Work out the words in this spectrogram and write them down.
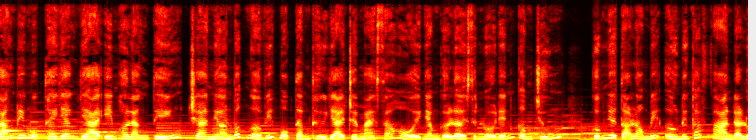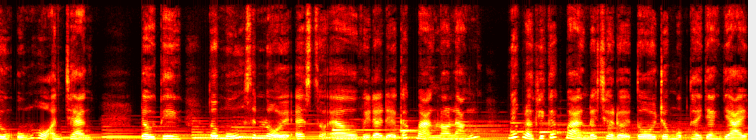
Bản đi một thời gian dài im hơi lặng tiếng, Chanyeol bất ngờ viết một tâm thư dài trên mạng xã hội nhằm gửi lời xin lỗi đến công chúng, cũng như tỏ lòng biết ơn đến các fan đã luôn ủng hộ anh chàng. Đầu tiên, tôi muốn xin lỗi SOL vì đã để các bạn lo lắng, nhất là khi các bạn đã chờ đợi tôi trong một thời gian dài.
